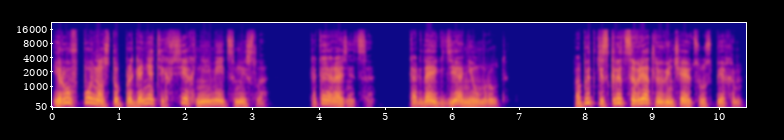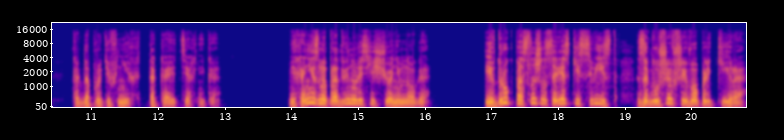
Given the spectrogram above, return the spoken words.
И Руф понял, что прогонять их всех не имеет смысла. Какая разница? когда и где они умрут. Попытки скрыться вряд ли увенчаются успехом, когда против них такая техника. Механизмы продвинулись еще немного. И вдруг послышался резкий свист, заглушивший вопль Кира.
